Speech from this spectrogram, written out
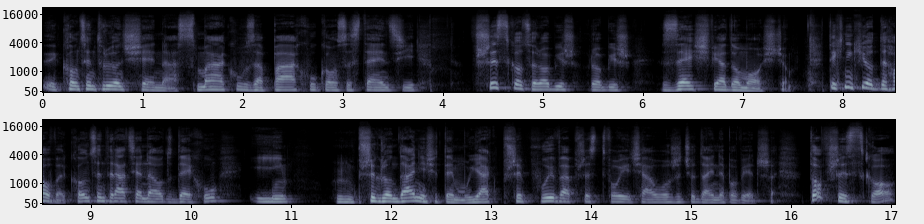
y, koncentrując się na smaku, zapachu, konsystencji. Wszystko, co robisz, robisz ze świadomością. Techniki oddechowe, koncentracja na oddechu i mm, przyglądanie się temu, jak przepływa przez Twoje ciało życiodajne powietrze. To wszystko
